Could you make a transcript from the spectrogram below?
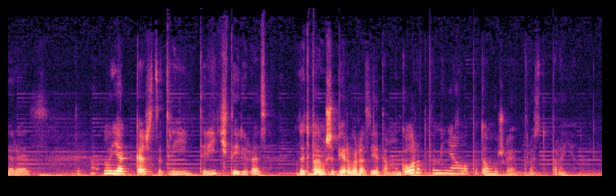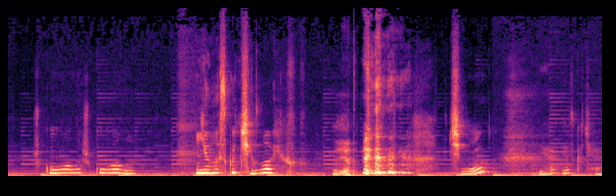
Раз, два. Ну, я, кажется, три, три-четыре раза. Ну, это потому что первый раз я там город поменяла, потом уже просто по району. Школа, школа, я скучаю. Нет. Почему? Я, я скучаю.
